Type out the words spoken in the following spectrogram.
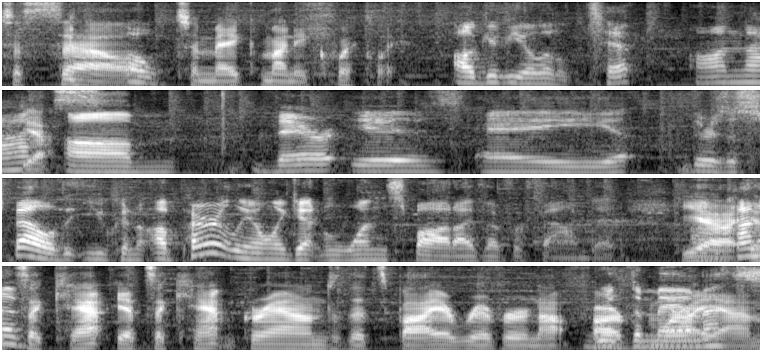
to sell Oh. to make money quickly. I'll give you a little tip on that. Yes. Um, there is a there's a spell that you can apparently only get in one spot. I've ever found it. Um, Yeah, kind it's of a camp. It's a campground that's by a river not far from where I am.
